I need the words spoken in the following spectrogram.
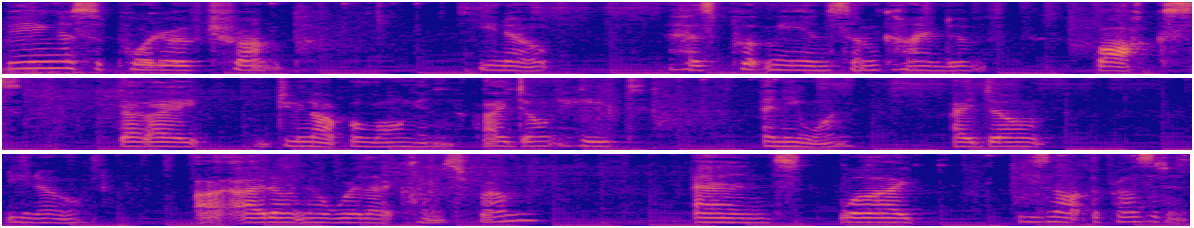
being a supporter of Trump, you know, has put me in some kind of box that I do not belong in. I don't hate anyone. I don't, you know, I, I don't know where that comes from. And, well, I, he's not the president.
